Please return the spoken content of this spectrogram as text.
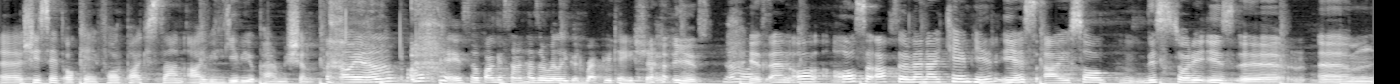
uh, she said okay for pakistan i will give you permission Oh yeah. Okay. So Pakistan has a really good reputation. yes Oh, yes and al- also after when i came here yes i saw this story is uh, um,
